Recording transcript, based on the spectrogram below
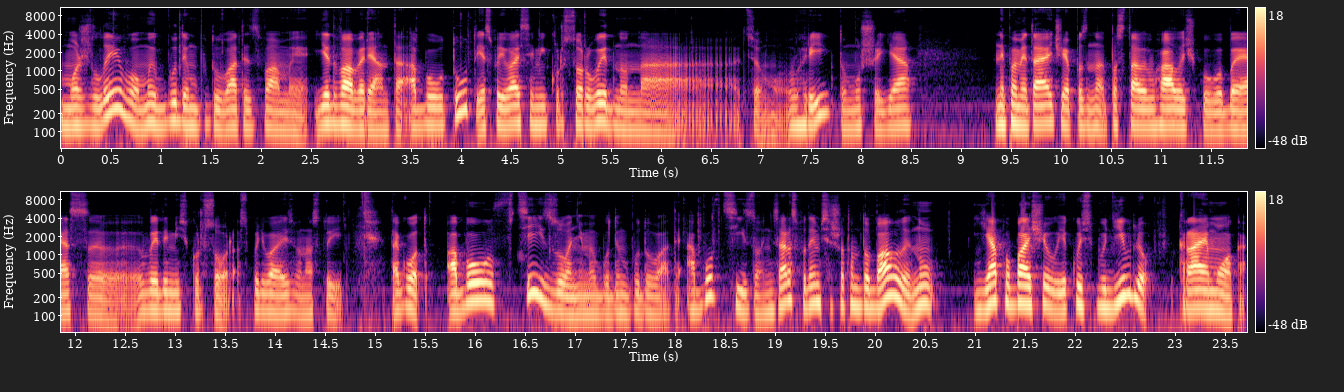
Можливо, ми будемо будувати з вами. Є два варіанти. Або отут. Я сподіваюся, мій курсор видно на цьому в грі, тому що я. Не пам'ятаю, чи я поставив галочку в ОБС е, видимість курсора. Сподіваюсь, вона стоїть. Так от, або в цій зоні ми будемо будувати, або в цій зоні. Зараз подивимося, що там додали. Ну, я побачив якусь будівлю краєм ока,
